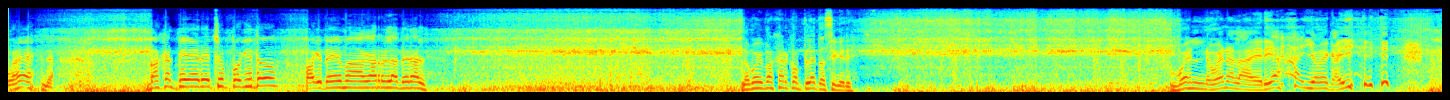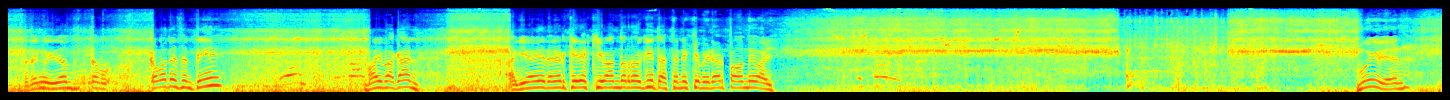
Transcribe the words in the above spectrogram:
Buena. Baja el pie derecho un poquito para que te dé más agarre lateral. Lo voy bajar completo si querés. Buen, buena ladería, yo me caí. No tengo idea dónde estamos. ¿Cómo te sentís? Vais bacán. Aquí vais a tener que ir esquivando roquitas, tenéis que mirar para dónde vais. Muy bien.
